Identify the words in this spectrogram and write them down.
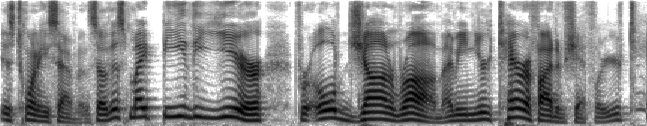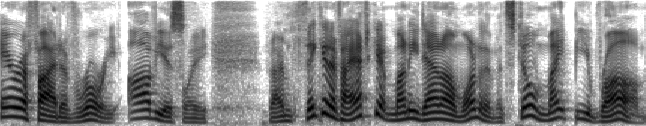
is 27th. So this might be the year for old Jon Rahm. I mean, you're terrified of Scheffler, you're terrified of Rory, obviously. But I'm thinking if I have to get money down on one of them, it still might be Rahm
